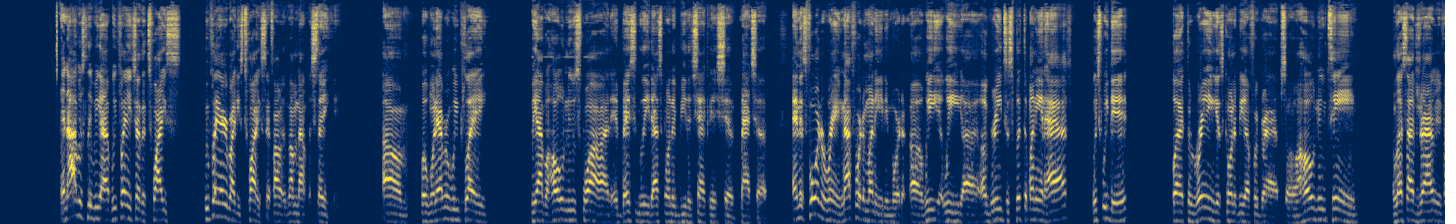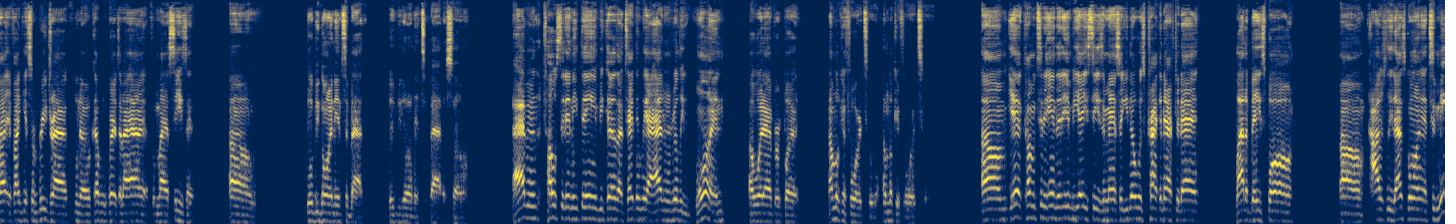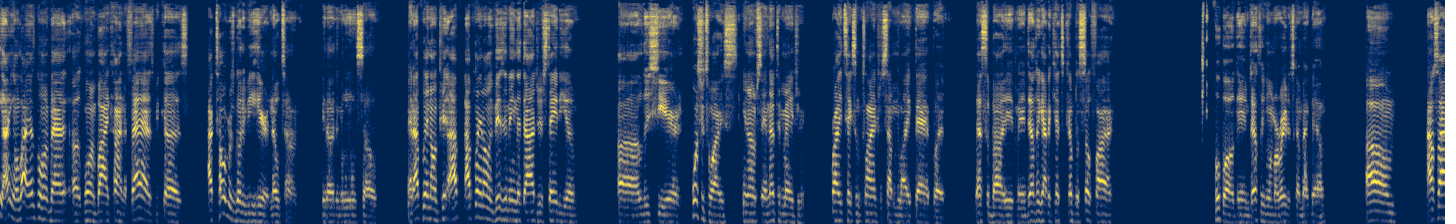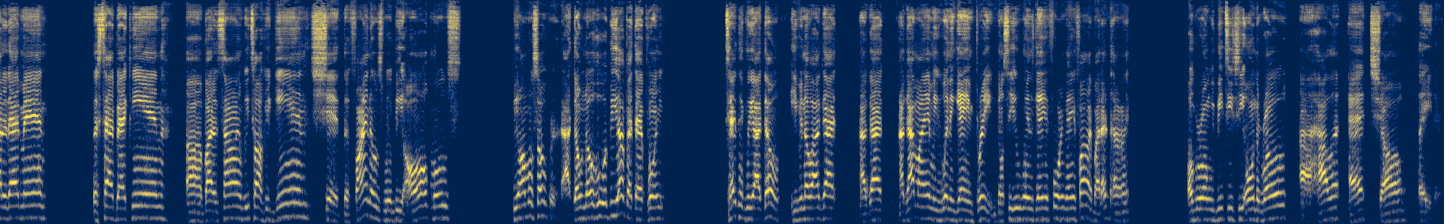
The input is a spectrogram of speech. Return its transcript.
and obviously we got we play each other twice. We play everybody's twice, if I if I'm not mistaken. Um, but whenever we play, we have a whole new squad, and basically that's going to be the championship matchup. And it's for the ring, not for the money anymore. Uh, we we uh, agreed to split the money in half, which we did, but the ring is going to be up for grabs. So a whole new team, unless I drive, if I if I get some redraft, you know, a couple of players that I had from last season, um, we'll be going into battle. We'll be going into battle. So I haven't posted anything because I technically I haven't really won or whatever, but I'm looking forward to it. I'm looking forward to it. Um, yeah, coming to the end of the NBA season, man. So you know what's cracking after that? A lot of baseball. Um, obviously that's going to me, I ain't gonna lie, that's going by uh, going by kind of fast because October's going to be here in no time. You know what I mean? So, and I plan on I, I plan on visiting the Dodger Stadium uh this year once or twice. You know what I'm saying? Nothing major. Probably take some clients or something like that, but that's about it, man. Definitely got to catch a couple of SoFi football games. Definitely when my Raiders come back down. Um, outside of that, man, let's tap back in. Uh, by the time we talk again, shit, the finals will be almost be almost over. I don't know who will be up at that point. Technically, I don't. Even though I got, I got, I got Miami winning game three. We're gonna see who wins game four and game five by that time. Over on with BTG on the road. I holla at y'all later.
